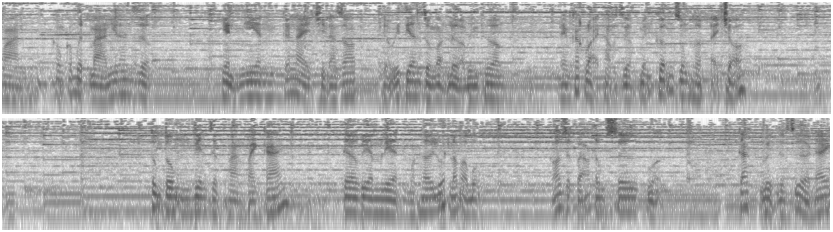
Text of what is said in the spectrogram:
hoàn không có mượt mà như đan dược. Hiển nhiên, cái này chỉ là do Tiểu Y Tiên dùng ngọn lửa bình thường, Đem các loại thảo dược miễn cưỡng dung hợp tại chỗ. Tung tung viên dược hoàng vài cái, Tiêu viêm liền một hơi luốt nó vào bụng. Có dược bão tông sư của các luyện dược sư ở đây,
